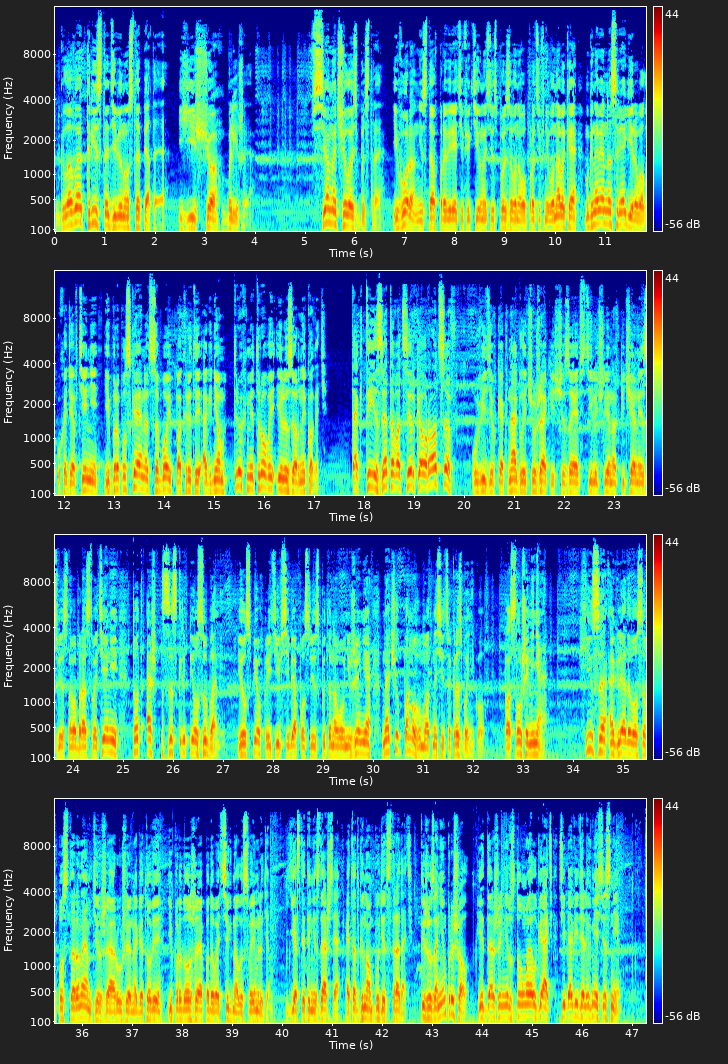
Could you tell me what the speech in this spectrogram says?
Глава 395. Еще ближе. Все началось быстро, и Ворон, не став проверять эффективность использованного против него навыка, мгновенно среагировал, уходя в тени и пропуская над собой покрытый огнем трехметровый иллюзорный коготь. «Так ты из этого цирка уродцев?» Увидев, как наглый чужак исчезает в стиле членов печально известного братства теней, тот аж заскрипел зубами и, успев прийти в себя после испытанного унижения, начал по-новому относиться к разбойнику. «Послушай меня!» Хиса оглядывался по сторонам, держа оружие наготове и продолжая подавать сигналы своим людям. «Если ты не сдашься, этот гном будет страдать. Ты же за ним пришел? И даже не вздумай лгать, тебя видели вместе с ним.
